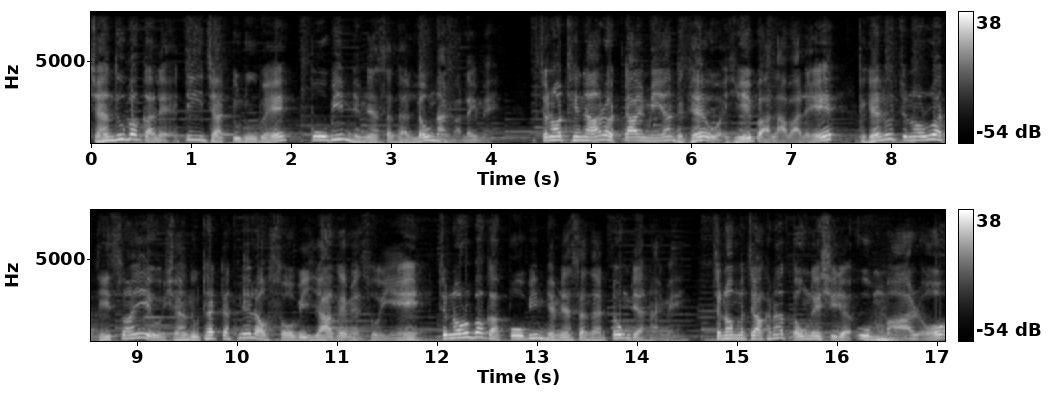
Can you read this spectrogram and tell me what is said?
ရန်သူဘက်ကလည်းအတိအကျတူတူပဲပိုပြီးမြန်မြန်ဆန်ဆန်လုပ်နိုင်ပါလိမ့်မယ်ကျွန်တော်ထင်တာကတော့တိုင်မင်ကတကယ်ကိုအရေးပါလာပါတယ်တကယ်လို့ကျွန်တော်တို့ကဒီစွမ်းရည်ကိုရန်သူထက်တစ်နှစ်လောက်စောပြီးရခဲ့မယ်ဆိုရင်ကျွန်တော်တို့ဘက်ကပိုပြီးမြန်မြန်ဆန်ဆန်တုံ့ပြန်နိုင်မယ်ကျွန်တော်မကြာခဏသုံးလေးရှိတဲ့ဥပမာကတော့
